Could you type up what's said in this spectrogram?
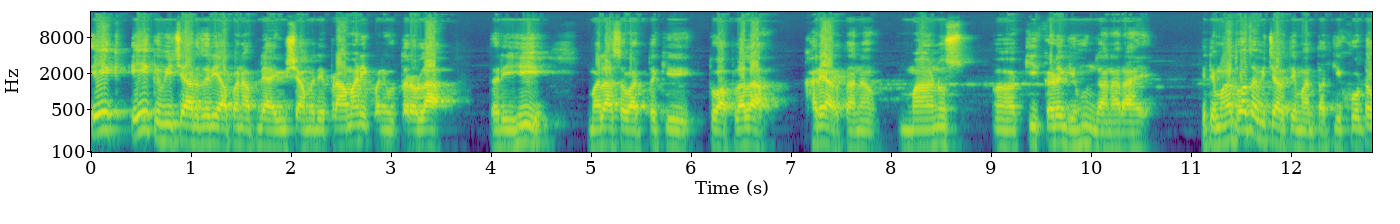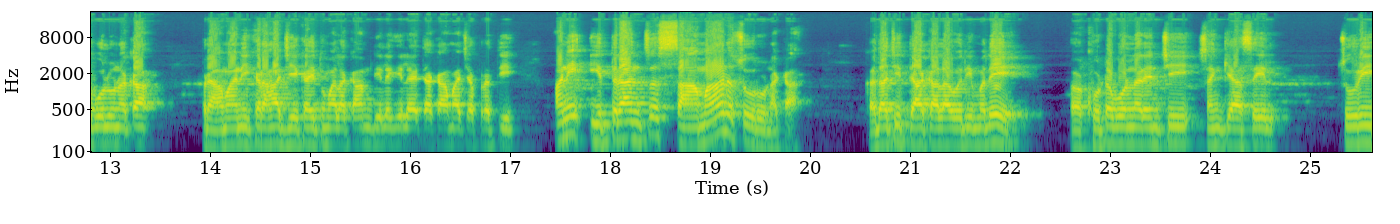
एक एक विचार जरी आपण आपल्या आयुष्यामध्ये प्रामाणिकपणे उतरवला तरीही मला असं वाटतं की तो आपल्याला खऱ्या अर्थानं माणूस अं, की कडे घेऊन जाणार आहे. ते महत्त्वाचा विचार ते मानतात की खोटं बोलू नका. प्रामाणिक राहा जे काही तुम्हाला काम दिलं गेलंय त्या कामाच्या प्रती. आणि इतरांचं सामान चोरू नका. कदाचित त्या कालावधीमध्ये खोटं बोलणाऱ्यांची संख्या असेल चोरी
